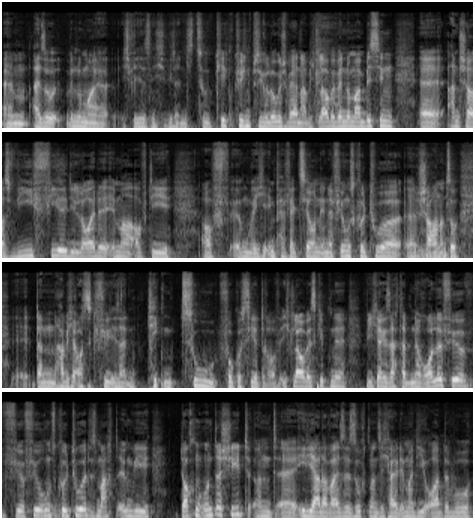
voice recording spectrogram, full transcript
Ähm, also wenn du mal, ich will jetzt nicht wieder nicht zu küchenpsychologisch werden, aber ich glaube, wenn du mal ein bisschen äh, anschaust, wie viel die Leute immer auf die, auf irgendwelche Imperfektionen in der Führungskultur äh, mhm. schauen mhm. und so, äh, dann habe ich auch das Gefühl, ihr seid einen Ticken zu fokussiert drauf. Ich glaube, es gibt eine, wie ich ja gesagt habe, eine Rolle für, für Führungskultur. Das macht irgendwie doch ein Unterschied und äh, idealerweise sucht man sich halt immer die Orte, wo,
